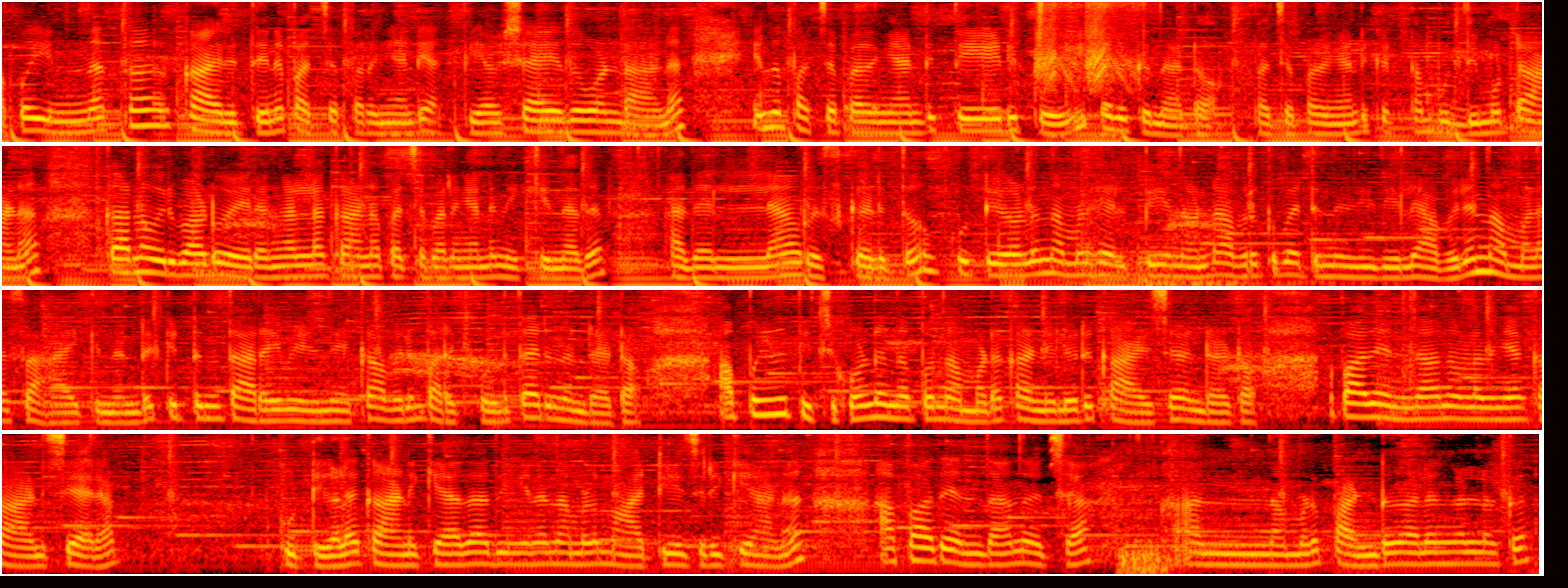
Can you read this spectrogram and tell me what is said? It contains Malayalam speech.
അപ്പോൾ ഇന്നത്തെ കാര്യത്തിന് പച്ചപ്പറങ്ങാണ്ടി അത്യാവശ്യമായതുകൊണ്ടാണ് ഇന്ന് പച്ചപ്പറങ്ങാണ്ടി തേടിപ്പോയി എടുക്കുന്നത് കേട്ടോ. പച്ചപ്പറങ്ങാണ്ടി കിട്ടാൻ ബുദ്ധിമുട്ടാണ്. കാരണം ഒരുപാട് ഉയരങ്ങളിലൊക്കെയാണ് പച്ചപ്പറങ്ങാണ്ടി നിൽക്കുന്നത്. അതെല്ലാം റിസ്ക് എടുത്തു. കുട്ടികളും നമ്മൾ ഹെൽപ്പ് ചെയ്യുന്നുണ്ട്. അവർക്ക് പറ്റുന്ന രീതിയിൽ അവരും നമ്മളെ സഹായിക്കുന്നുണ്ട്. കിട്ടുന്ന തറയിൽ വീഴുന്നതൊക്കെ അവരും പറക്കിക്കൊണ്ട് തരുന്നുണ്ട് കേട്ടോ. അപ്പോൾ ഇത് പിച്ചുകൊണ്ട് നിന്നപ്പോൾ നമ്മുടെ കണ്ണിലൊരു കാഴ്ച ഉണ്ട് കേട്ടോ. അപ്പോൾ അതെന്താണെന്നുള്ളത് ഞാൻ കാണിച്ചു തരാം. കുട്ടികളെ കാണിക്കാതെ അതിങ്ങനെ നമ്മൾ മാറ്റി വെച്ചിരിക്കുകയാണ്. അപ്പോൾ അതെന്താണെന്ന് വെച്ചാൽ നമ്മൾ പണ്ട് കാലങ്ങളിലൊക്കെ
